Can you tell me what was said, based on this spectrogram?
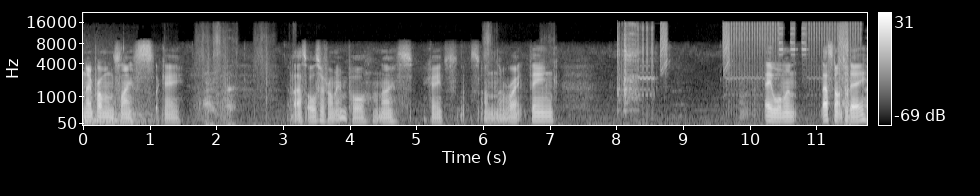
no problems. Nice. Okay. That's also from import. Nice. Okay, it's on the right thing. Hey, woman. That's not today.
